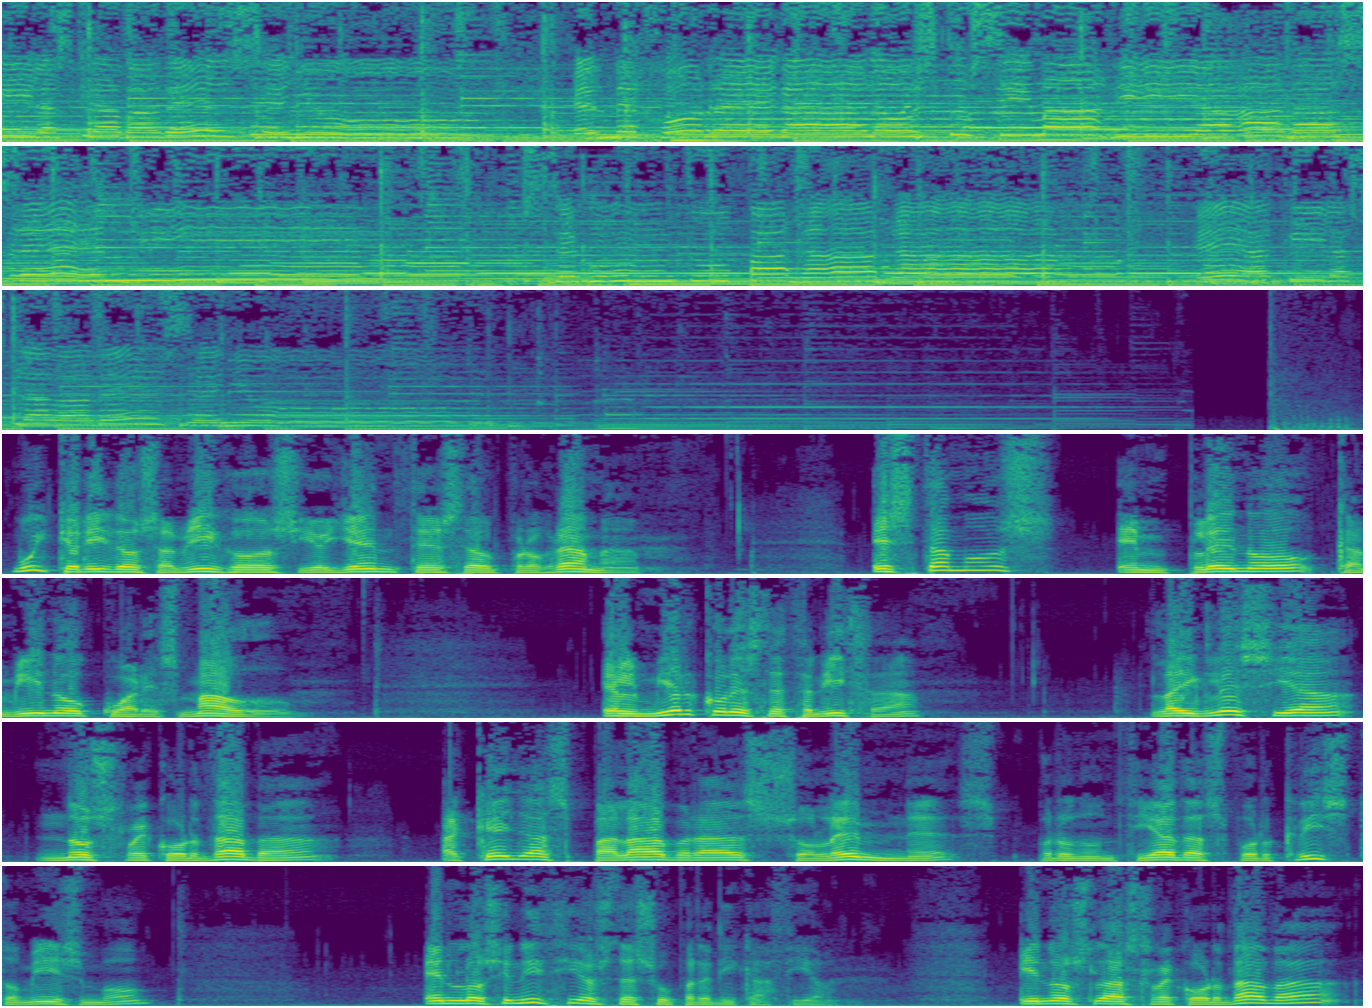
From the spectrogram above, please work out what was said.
Aquí la esclava del Señor. El mejor regalo es tu sí, María, hágase en mí. Según tu palabra. He aquí la esclava del Señor. Muy queridos amigos y oyentes del programa, estamos en pleno camino cuaresmal. El miércoles de ceniza, la Iglesia nos recordaba aquellas palabras solemnes pronunciadas por Cristo mismo en los inicios de su predicación, y nos las recordaba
